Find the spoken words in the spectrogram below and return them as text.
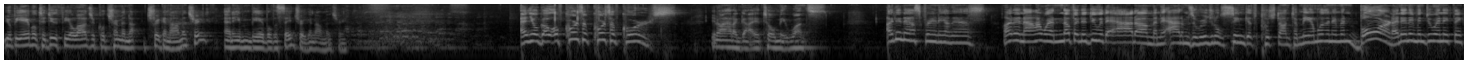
you'll be able to do theological trigonometry and even be able to say trigonometry. and you'll go, Of course, of course, of course. You know, I had a guy who told me once, I didn't ask for any of this. I didn't I had nothing to do with Adam, and Adam's original sin gets pushed onto me. I wasn't even born. I didn't even do anything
